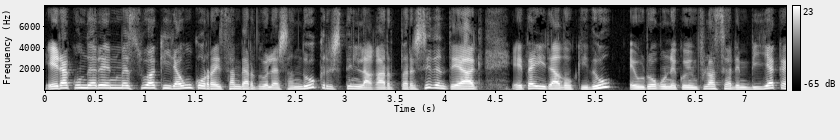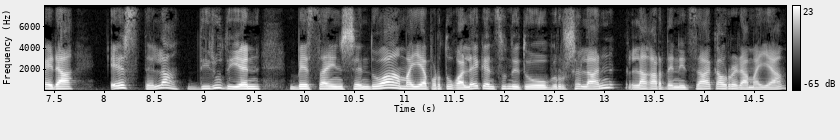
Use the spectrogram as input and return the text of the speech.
Erakundearen mezuak iraunkorra izan behar duela esan du, Christine Lagarde presidenteak, eta iradoki du, euroguneko inflazioaren bilakaera, ez dela dirudien bezain sendoa Amaia Portugalek entzun ditu Bruselan Lagarden hitzak aurrera Amaia.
